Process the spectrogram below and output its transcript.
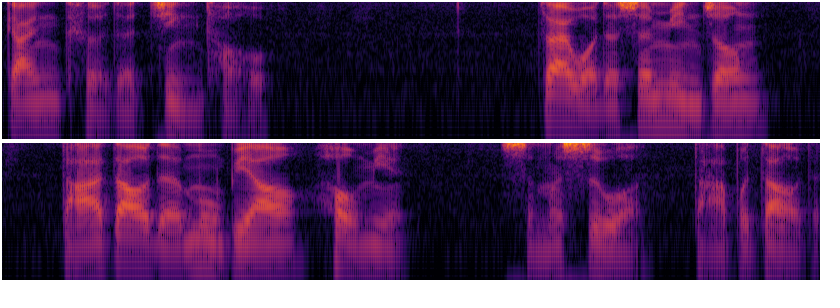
干渴的尽头。在我的生命中，达到的目标后面，什么是我达不到的？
